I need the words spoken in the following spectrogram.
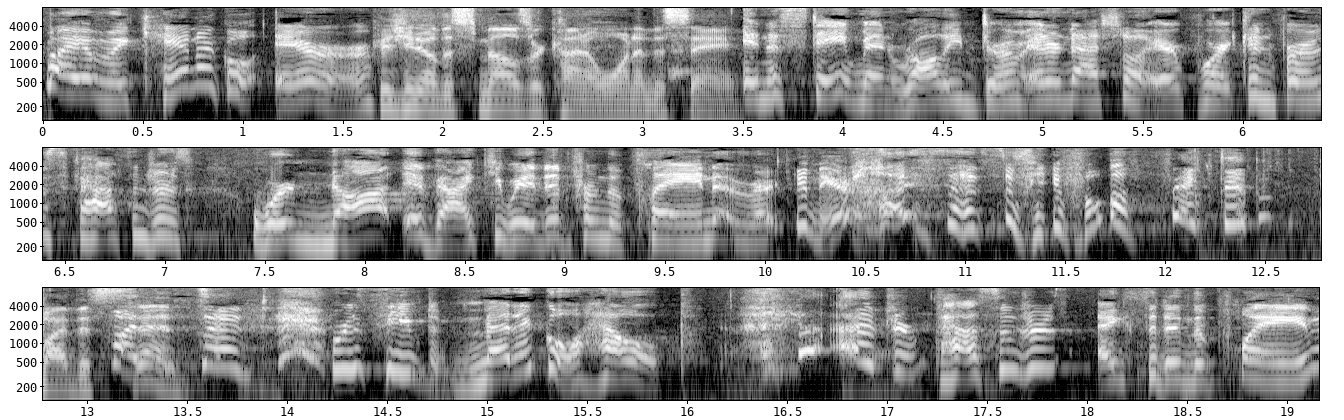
by a mechanical error. Because you know the smells are kind of one and the same. In a statement, Raleigh Durham International Airport confirms passengers were not evacuated from the plane. American Airlines says people affected By the by scent. the scent received medical help after passengers exited the plane.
